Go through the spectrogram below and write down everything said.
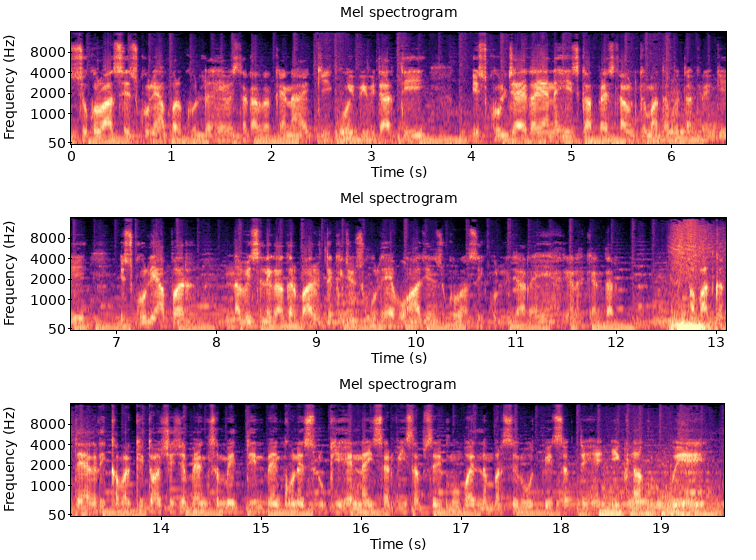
शुक्रवार से स्कूल यहाँ पर खुल रहे हैं। सरकार का कहना है कि कोई भी विद्यार्थी स्कूल जाएगा या नहीं, इसका फैसला उनके माता पिता करेंगे। स्कूल यहाँ पर नवी से लेकर बारहवीं तक के जो स्कूल है, वो आज शुक्रवार से खुलने जा रहे हैं हरियाणा के अंदर। अब बात करते हैं अगली खबर की। तो आईसीआईसीआई बैंक समेत तीन बैंकों ने शुरू की है नई सर्विस। अब सिर्फ़ मोबाइल नंबर से रोज भेज सकते हैं एक लाख रुपए।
